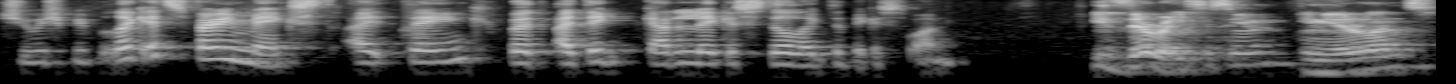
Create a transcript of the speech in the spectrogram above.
Jewish people. Like it's very mixed, I think. But I think Catholic is still like the biggest one. Is there racism in Netherlands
